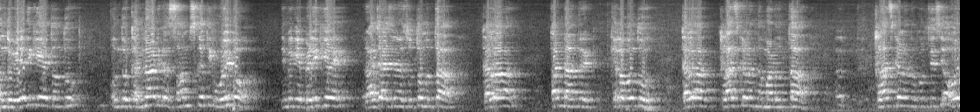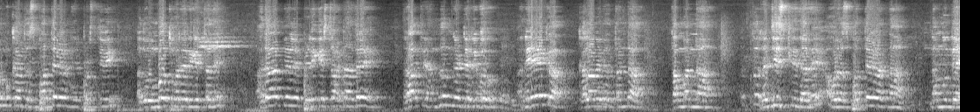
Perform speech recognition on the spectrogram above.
ಒಂದು ವೇದಿಕೆಯ ತಂದು ಒಂದು ಕರ್ನಾಟಕ ಸಾಂಸ್ಕೃತಿಕ ವೈಭವ ನಿಮಗೆ ಬೆಳಿಗ್ಗೆ ರಾಜಾಜಿನ ಸುತ್ತಮುತ್ತ ಕಲಾ ತಂಡ ಅಂದ್ರೆ ಕೆಲವೊಂದು ಕಲಾ ಕ್ಲಾಸ್ಗಳನ್ನು ಮಾಡುವಂತ, ಕ್ಲಾಸ್ಗಳನ್ನು ಗುರುತಿಸಿ ಅವ್ರ ಮುಖಾಂತರ ಸ್ಪರ್ಧೆಗಳನ್ನು ಏರ್ಪಡಿಸ್ತೀವಿ. ಅದು ಒಂಬತ್ತುವರೆಗೆ ಇರ್ತದೆ. ಅದಾದ್ಮೇಲೆ ಬೆಳಿಗ್ಗೆ ಸ್ಟಾರ್ಟ್ ಆದ್ರೆ ರಾತ್ರಿ ಹನ್ನೊಂದು ಗಂಟೆವರೆಗೂ ಅನೇಕ ಕಲಾವಿದರ ತಂಡ ತಮ್ಮನ್ನ ರಂಜಿಸ್ತಿದ್ದಾರೆ. ಅವರ ಸ್ಪರ್ಧೆಗಳನ್ನ ನಮ್ಮ ಮುಂದೆ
